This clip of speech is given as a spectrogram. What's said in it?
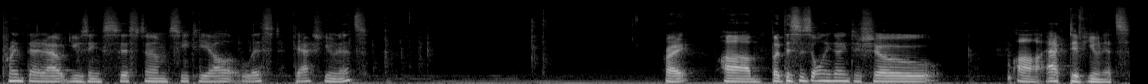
print that out using systemctl list dash units. Right, um, but this is only going to show uh, active units.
